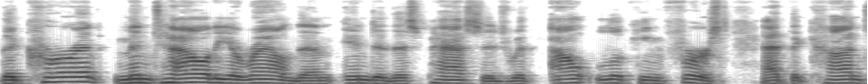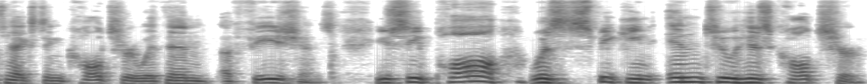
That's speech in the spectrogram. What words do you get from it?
the current mentality around them into this passage without looking first at the context and culture within Ephesians. You see, Paul was speaking into his culture.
